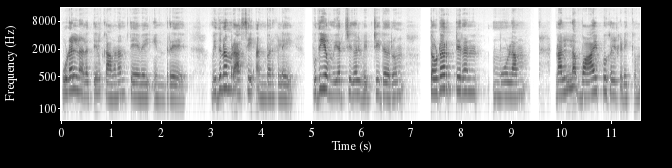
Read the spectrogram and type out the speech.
உடல் நலத்தில் கவனம் தேவை என்று. மிதுனம் ராசி அன்பர்களே புதிய முயற்சிகள் வெற்றி தரும். தொடர்திறன் மூலம் நல்ல வாய்ப்புகள் கிடைக்கும்.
